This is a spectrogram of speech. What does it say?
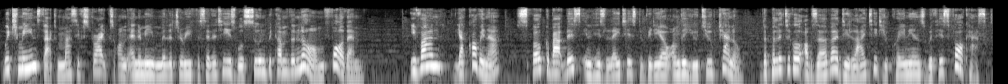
which means that massive strikes on enemy military facilities will soon become the norm for them. Ivan Yakovina spoke about this in his latest video on the YouTube channel. The political observer delighted Ukrainians with his forecast.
